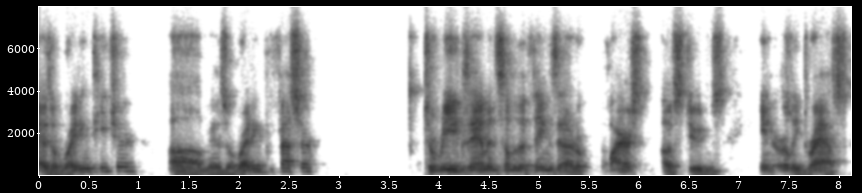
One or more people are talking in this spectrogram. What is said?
as a writing teacher, um, as a writing professor to re-examine some of the things that I require of students in early drafts.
